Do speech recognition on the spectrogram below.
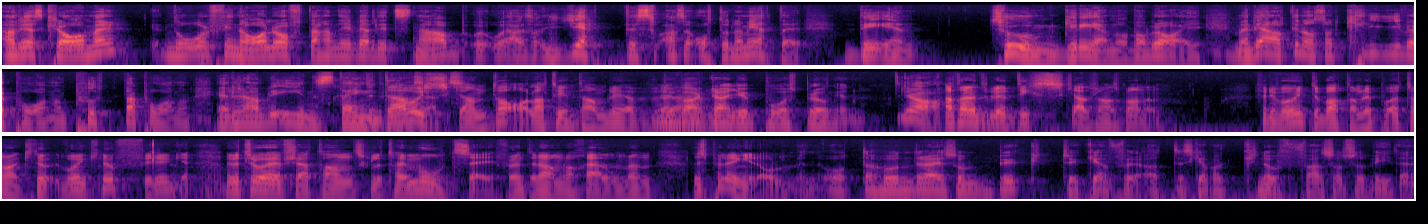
Andreas Kramer når finaler ofta. Han är väldigt snabb. Och, och alltså, jättes, alltså 800 meter, det är en tung gren att vara bra i. Men det är alltid någon som kliver på honom, puttar på honom. Eller han blir instängd. Det där var ju sätt. skandal att inte han blev... Nu eh, vart han ju påsprungen. Ja. Att han inte blev diskad, fransmannen. För det var ju inte bara att han blev på, utan han knu, det var ju en knuff i ryggen. Nu tror jag i och för sig att han skulle ta emot sig för att inte ramla själv, men det spelar ju ingen roll. Men 800 är som byggt tycker jag för att det ska vara knuffas och så vidare.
